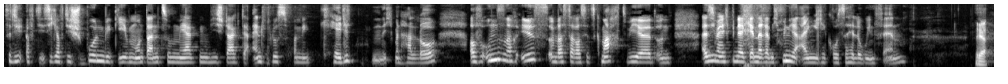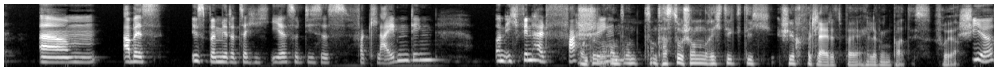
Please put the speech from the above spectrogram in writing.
So die, auf die, sich auf die Spuren begeben und dann zu merken, wie stark der Einfluss von den Kelten, ich meine, hallo, auf uns noch ist und was daraus jetzt gemacht wird. Und also ich meine, ich bin ja generell, ich bin ja eigentlich ein großer Halloween-Fan. Ja. Ähm, aber es ist bei mir tatsächlich eher so dieses Verkleiden-Ding. Und ich finde halt Und, Fasching und, und, und hast du schon richtig dich schier verkleidet bei Halloween-Partys früher? schier.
